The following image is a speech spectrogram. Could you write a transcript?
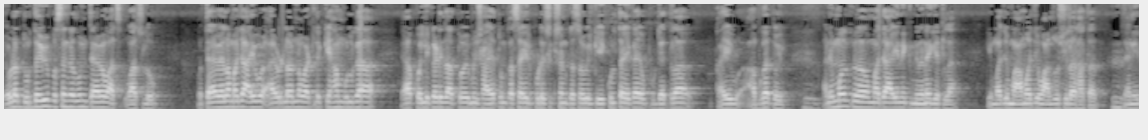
एवढा दुर्दैवी प्रसंगातून त्यावेळेला वाच वाचलो. मग त्यावेळेला माझ्या आई आईवडिलांना वाटलं की हा मुलगा या पलीकडे जातोय म्हणजे शाळेतून कसा येईल पुढे शिक्षण कसं होईल की एकुलता एका त्यातला काही अपघात होईल. आणि मग माझ्या आईने एक निर्णय घेतला की माझे मामा जे वांजोशीला राहतात त्यांनी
